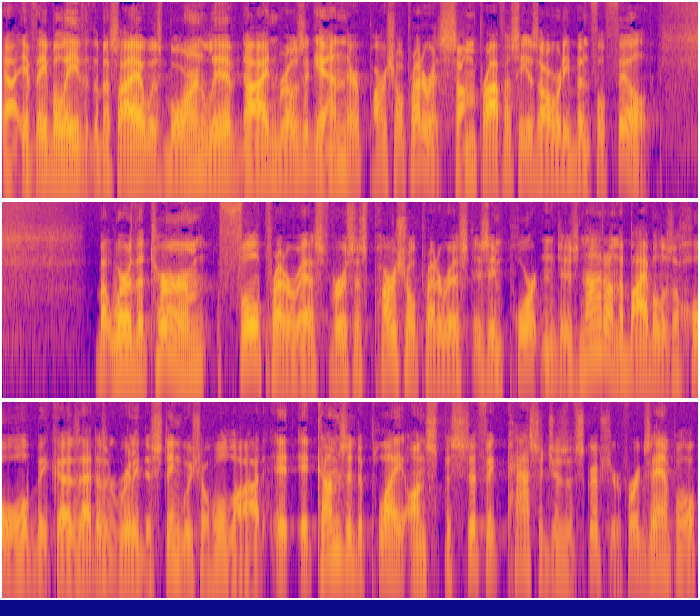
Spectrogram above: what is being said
Uh, if they believe that the Messiah was born, lived, died, and rose again, they're partial preterists. Some prophecy has already been fulfilled. But where the term full preterist versus partial preterist is important is not on the Bible as a whole, because that doesn't really distinguish a whole lot. It, it comes into play on specific passages of Scripture. For example,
